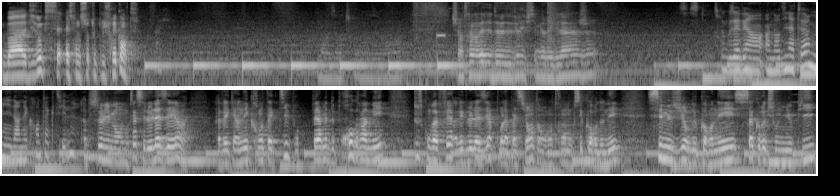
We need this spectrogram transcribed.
Bah, disons qu'elles sont surtout plus fréquentes. Je suis en train de, de vérifier mes réglages. Donc vous avez un, un ordinateur muni d'un écran tactile. Absolument. Donc ça, c'est le laser avec un écran tactile pour permettre de programmer tout ce qu'on va faire avec le laser pour la patiente en rentrant donc ses coordonnées, ses mesures de cornée, sa correction de myopie,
